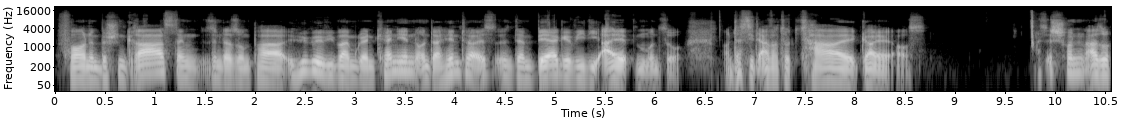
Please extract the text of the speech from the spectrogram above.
vorne ein bisschen Gras, dann sind da so ein paar Hügel wie beim Grand Canyon und dahinter ist, sind dann Berge wie die Alpen und so. Und das sieht einfach total geil aus. Es ist schon, also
